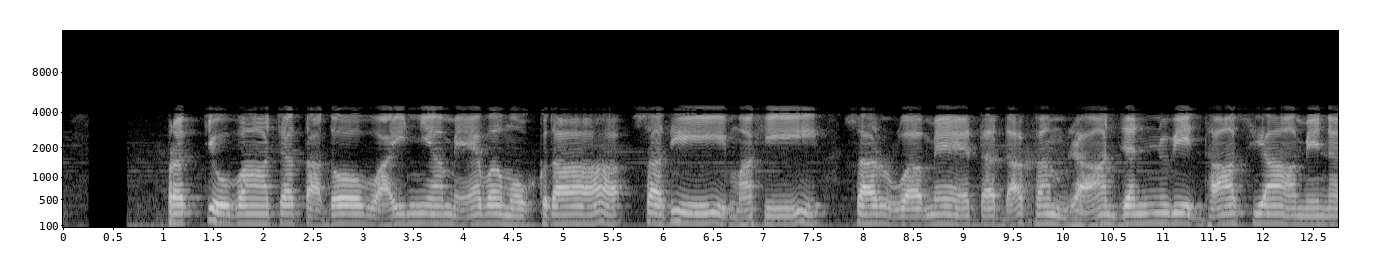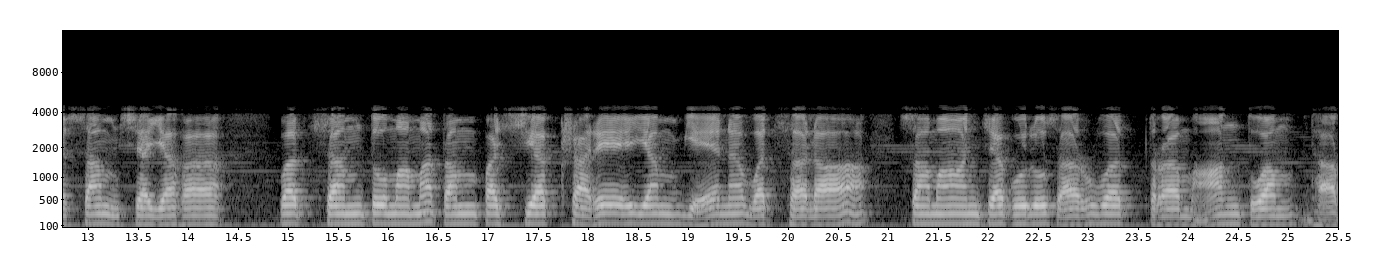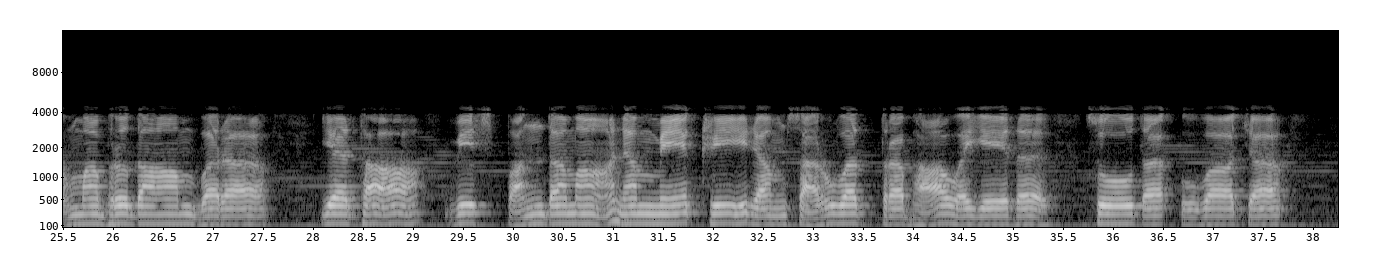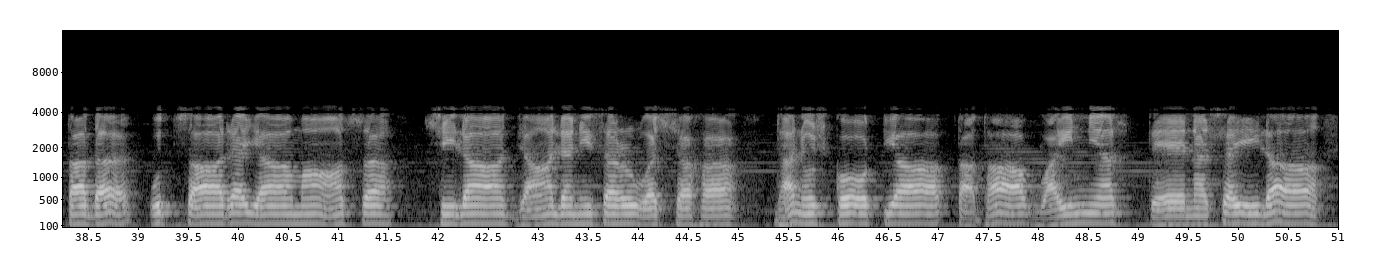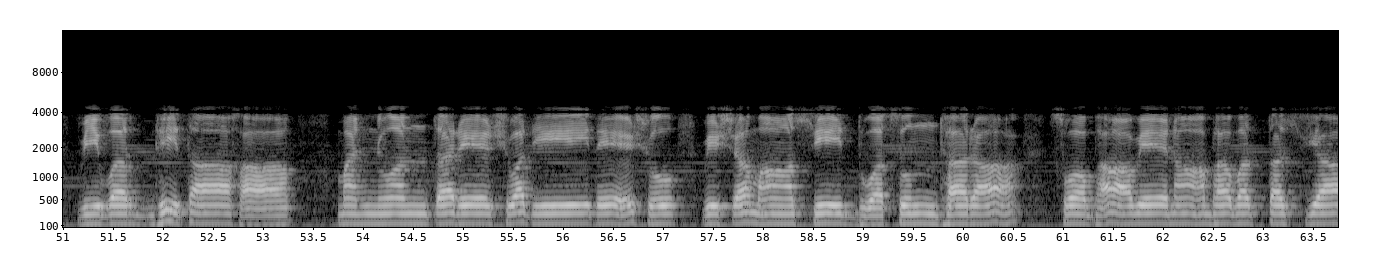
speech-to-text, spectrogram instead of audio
प्रत्युवाच ततो वैन्यमेव मुक्ता सतीमही सर्वमेतदहं राजन्विधास्यामि न संशयः वत्सं तु मम तं पश्य क्षरेयं येन वत्सला। समाञ्च कुरु सर्वत्र मां त्वं धर्मभृदां वर। यथा विस्पन्दमानं मे क्षीरं सर्वत्र भावयेद्। सूत उवाच तद उत्सारयामास शिलाजालनि सर्वशः धनुष्कोट्या तथा वैन्यस्तेन शैला विवर्धिताः। मन्वन्तरेष्वतीतेषु विषमासीद्वसुन्धरा स्वभावेनाभवत्तस्या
